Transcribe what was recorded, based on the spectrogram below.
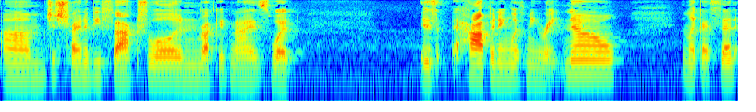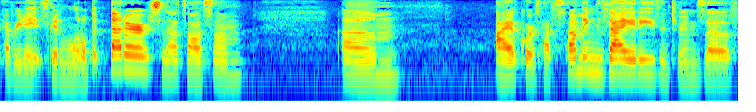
Um, just trying to be factual and recognize what is happening with me right now. And like I said, every day it's getting a little bit better, so that's awesome. Um, I, of course, have some anxieties in terms of,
